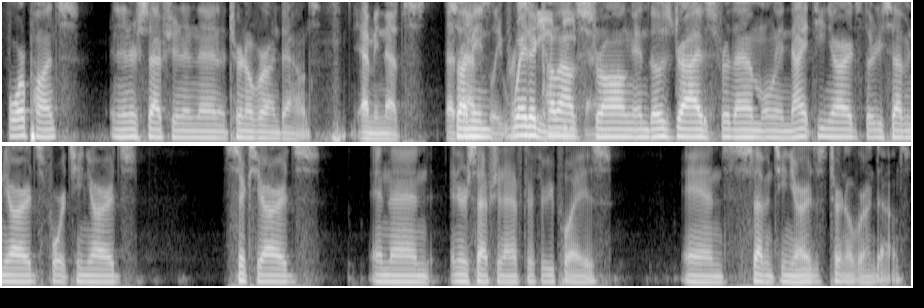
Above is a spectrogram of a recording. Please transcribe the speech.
four punts, an interception, and then a turnover on downs. I mean, that's that's so I mean, way to come out defense. strong. And those drives for them only 19 yards, 37 yards, 14 yards, six yards, and then interception after three plays, and 17 yards turnover on downs.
